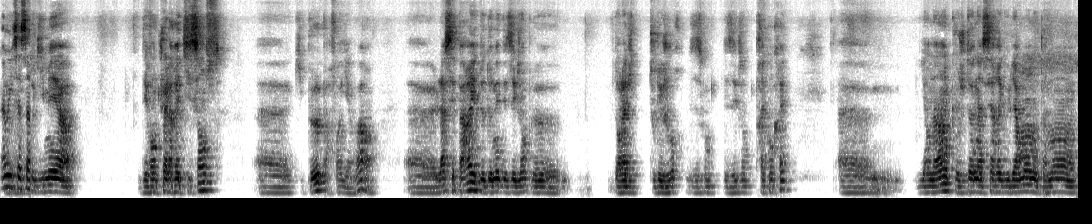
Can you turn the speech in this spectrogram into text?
ah oui, ça, ça. Entre guillemets, d'éventuelles réticences euh, qui peut parfois y avoir. Euh, là, c'est pareil de donner des exemples dans la vie de tous les jours, des exemples, des exemples très concrets. Il y en a un que je donne assez régulièrement, notamment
